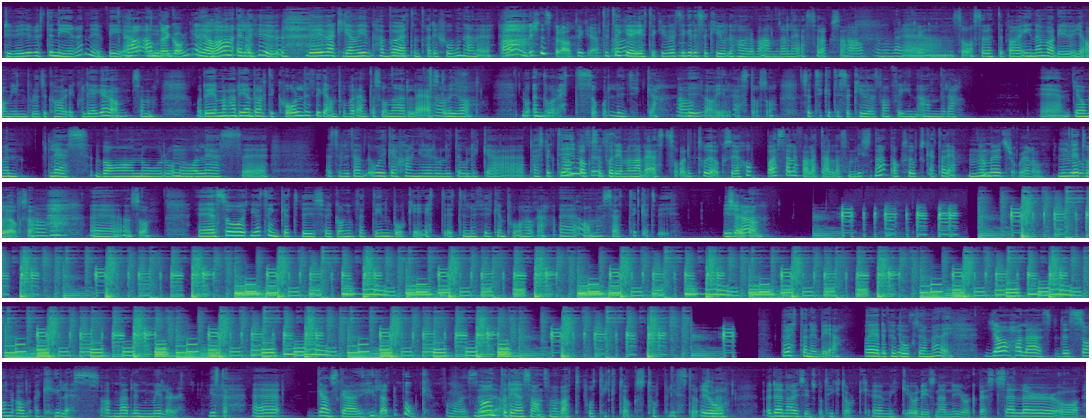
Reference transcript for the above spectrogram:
du är ju rutinerad nu Bea. Ja, andra gången. Ja, eller hur. Det är verkligen, vi har börjat en tradition här nu. Ja, det känns bra tycker jag. Det tycker ja. jag är jättekul. Jag tycker det är så kul att höra vad andra läser också. Ja, men verkligen. Eh, Så, så det är inte bara, innan var det ju jag och min bibliotekariekollega då. Som, och det, man hade ju ändå alltid koll lite grann på vad den personen hade läst Ja, och vi var nog ändå rätt så lika Ja. i vad vi läste och så. Så jag tycker det är så kul att man får in andra eh, ja men läsvanor och, Mm. och läs eh, alltså lite olika genrer och lite olika perspektiv Ja, också på det man har läst så. Det tror jag också. Jag hoppas i alla fall att alla som lyssnar också uppskattar det. Mm. Ja men det tror jag nog. Mm, är det tror jag också. Ja. Eh, så. Eh, så jag tänker att vi kör igång för att din bok är jätte, jättenyfiken på att höra eh, om så jag tänker att vi, vi, Vi kör kör. igång. Är det för Yes. bok du har med dig? Jag har läst The Song of Achilles av Madeleine Miller. Just det. Eh, ganska hyllad bok får man väl säga. Var inte det en sån som har varit på TikToks topplistor? Och Jo, sådär? den har ju synts på TikTok eh, mycket och det är sån här New York bestseller och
